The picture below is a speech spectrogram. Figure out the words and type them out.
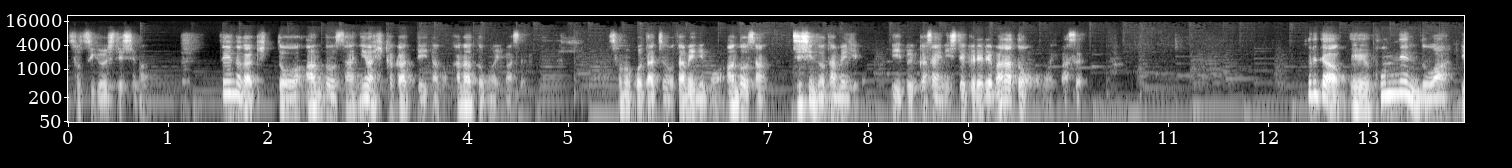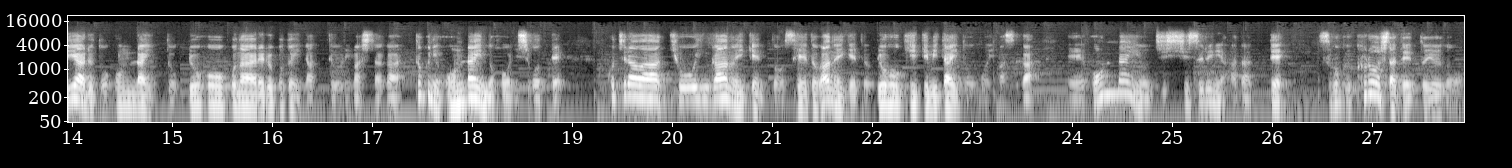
卒業してしまう。というのがきっと安藤さんには引っかかっていたのかなと思います。その子たちのためにも、安藤さん自身のためにも、いい文化祭にしてくれればなと思います。それでは、えー、本年度はリアルとオンラインと両方行われることになっておりましたが、特にオンラインの方に絞って、こちらは教員側の意見と生徒側の意見と両方聞いてみたいと思いますが、えー、オンラインを実施するにあたって、すごく苦労した点というのを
